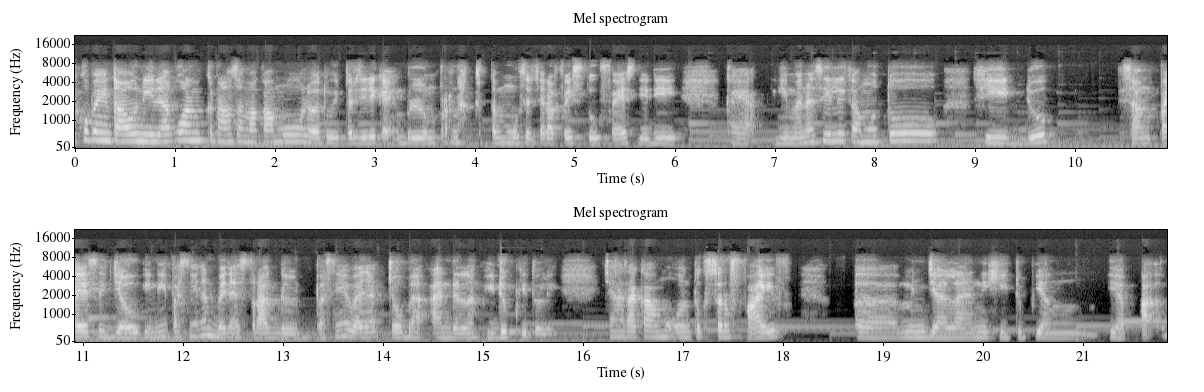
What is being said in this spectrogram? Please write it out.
aku pengen tahu nih, aku kan kenal sama kamu lewat Twitter, jadi kayak belum pernah ketemu secara face to face. Jadi kayak gimana sih li kamu tuh hidup sampai sejauh ini pastinya kan banyak struggle, pastinya banyak cobaan dalam hidup gitu li. Cara kamu untuk survive uh, menjalani hidup yang ya pak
